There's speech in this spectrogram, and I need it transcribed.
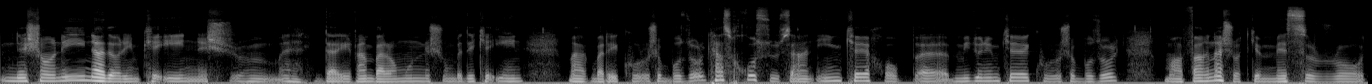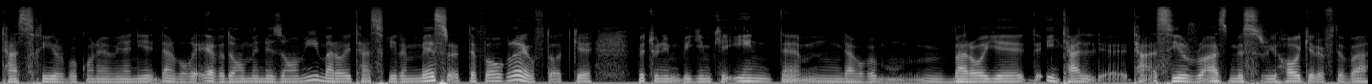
نشانه ای نداریم که این. دقیقا برامون نشون بده که این مقبره کوروش بزرگ هست خصوصا این که خب می‌دونیم که کوروش بزرگ موفق نشد که مصر رو تسخیر بکنه. یعنی در واقع اقدام نظامی برای تسخیر مصر اتفاق نیفتاد که بتونیم بگیم که این در واقع برای این تاثیر رو از مصری ها گرفته و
